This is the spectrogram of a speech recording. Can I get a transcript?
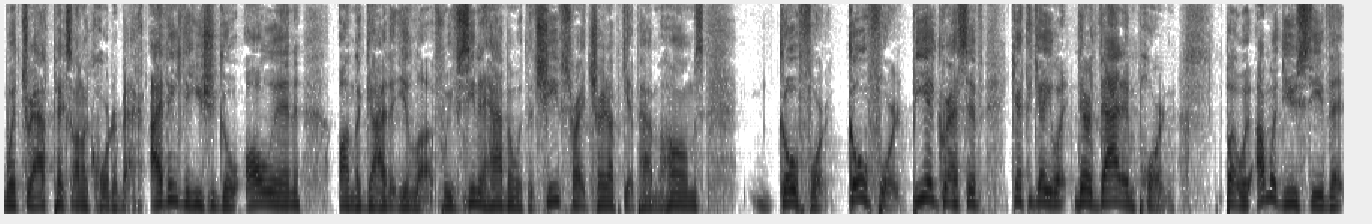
with draft picks on a quarterback. I think that you should go all in on the guy that you love. We've seen it happen with the Chiefs, right? Trade up, get Pat Mahomes. Go for it. Go for it. Be aggressive. Get the guy you want. They're that important. But with, I'm with you, Steve, that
